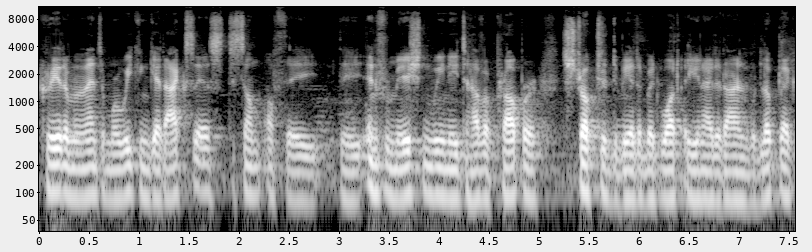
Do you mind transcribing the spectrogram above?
create a momentum where we can get access to some of the, the information we need to have a proper structured debate about what a united Ireland would look like.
